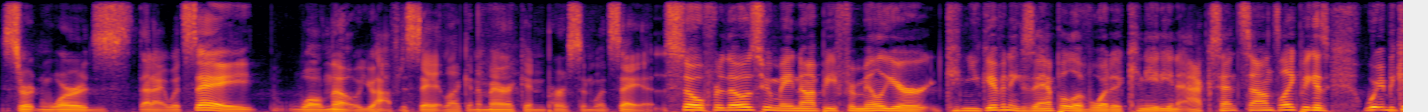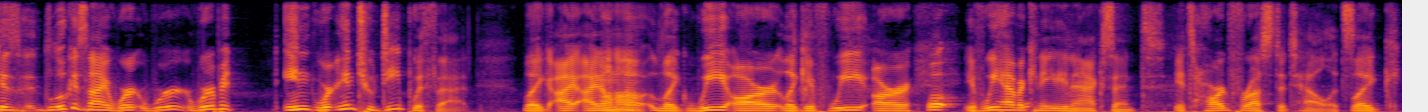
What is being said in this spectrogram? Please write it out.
certain words that I would say well no you have to say it like an American person would say it. So for those who may not be familiar, can you give an example of what a Canadian accent sounds like because we because Lucas and I we're we're we're a bit in we're in too deep with that. Like I, I don't uh-huh. know like we are like if we are well, if we have a Canadian accent, it's hard for us to tell. It's like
